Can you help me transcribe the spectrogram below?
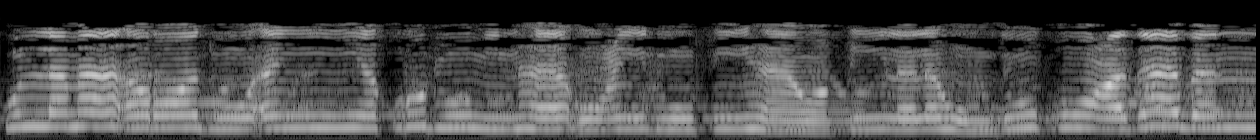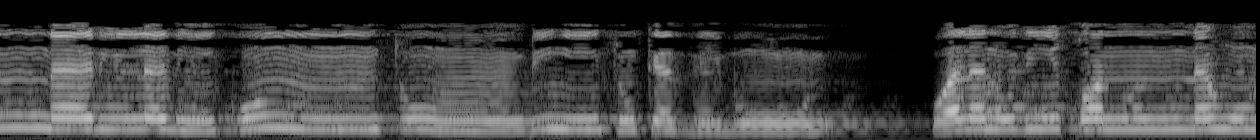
كلما أرادوا أن يخرجوا منها أعيدوا فيها وقيل لهم ذوقوا عذاب النار الذي كنتم به تكذبون ولنذيقنهم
